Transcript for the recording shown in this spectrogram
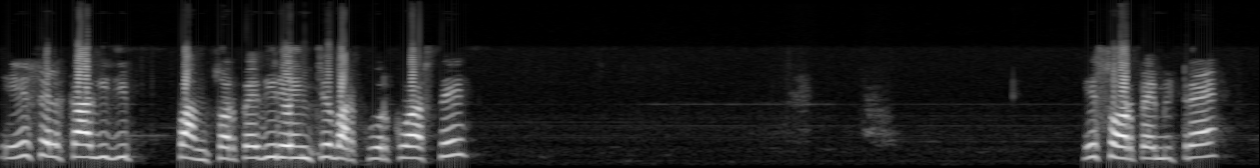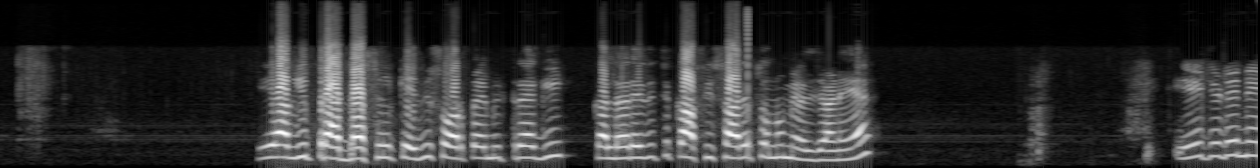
ਇਹ ਸਿਲਕ ਆ ਗਈ ਜੀ 500 ਰੁਪਏ ਦੀ ਰੇਂਜ 'ਚ ਵਰਕ ਵਰਕ ਵਾਸਤੇ ਇਹ 100 ਰੁਪਏ ਮੀਟਰ ਹੈ ਇਹ ਆ ਗਈ ਪ੍ਰਾਡਾ ਸਿਲਕ ਇਹ ਵੀ 100 ਰੁਪਏ ਮੀਟਰ ਹੈਗੀ ਕਲਰ ਇਹਦੇ 'ਚ ਕਾਫੀ ਸਾਰੇ ਤੁਹਾਨੂੰ ਮਿਲ ਜਾਣੇ ਆ। ਤੇ ਇਹ ਜਿਹੜੇ ਨੇ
